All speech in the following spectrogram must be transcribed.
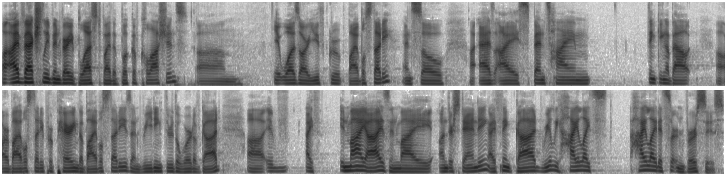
Uh, I've actually been very blessed by the book of Colossians. Um, it was our youth group Bible study. And so, uh, as I spend time thinking about uh, our Bible study, preparing the Bible studies, and reading through the Word of God, uh, it, I, in my eyes, in my understanding, I think God really highlights highlighted certain verses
